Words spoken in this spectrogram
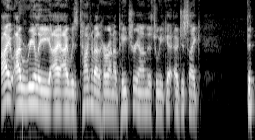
I, I really, I, I was talking about her on a Patreon this week. Uh, just like the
